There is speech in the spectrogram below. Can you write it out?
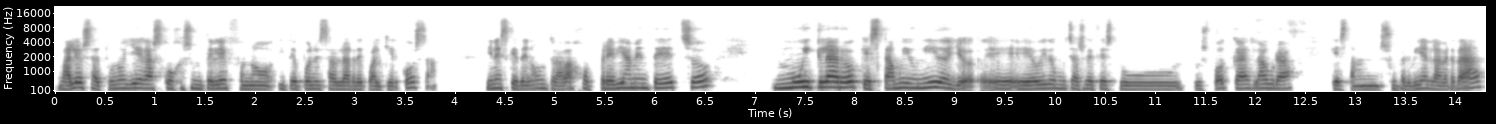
¿vale? O sea, tú no llegas, coges un teléfono y te pones a hablar de cualquier cosa. Tienes que tener un trabajo previamente hecho, muy claro, que está muy unido. Yo he oído muchas veces tus podcasts, Laura, que están súper bien, la verdad,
